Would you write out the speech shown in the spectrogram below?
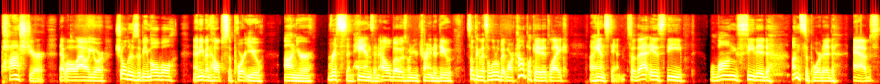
posture that will allow your shoulders to be mobile and even helps support you on your wrists and hands and elbows when you're trying to do something that's a little bit more complicated like a handstand. So that is the long seated unsupported abs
